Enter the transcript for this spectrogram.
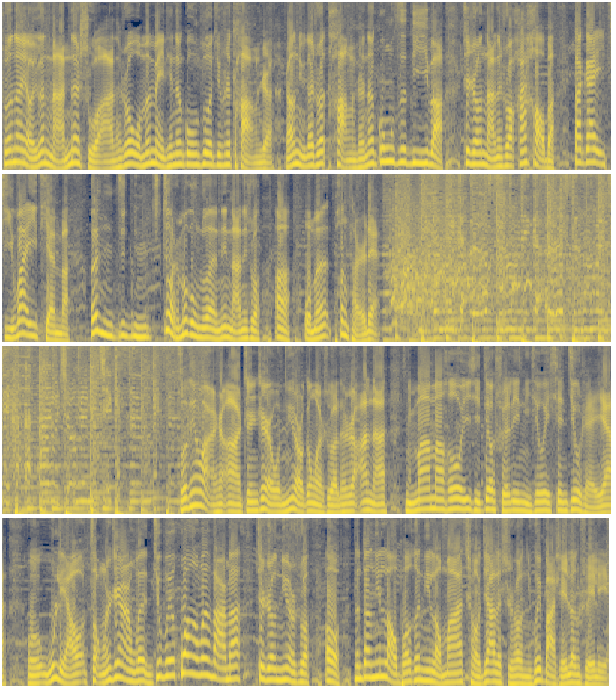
说呢，有一个男的说啊，他说我们每天的工作就是躺着，然后女的说躺着那工资低吧。这时候男的说还好吧，大概几万一天吧。呃，你这你做什么工作呀？那男的说啊，我们碰瓷儿的。昨天晚上啊，真事儿，我女友跟我说，她说阿南，你妈妈和我一起掉水里，你就会先救谁呀？我无聊，总是这样问，就不会换个问法吗？这时候女友说，哦，那当你老婆和你老妈吵架的时候，你会把谁扔水里？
